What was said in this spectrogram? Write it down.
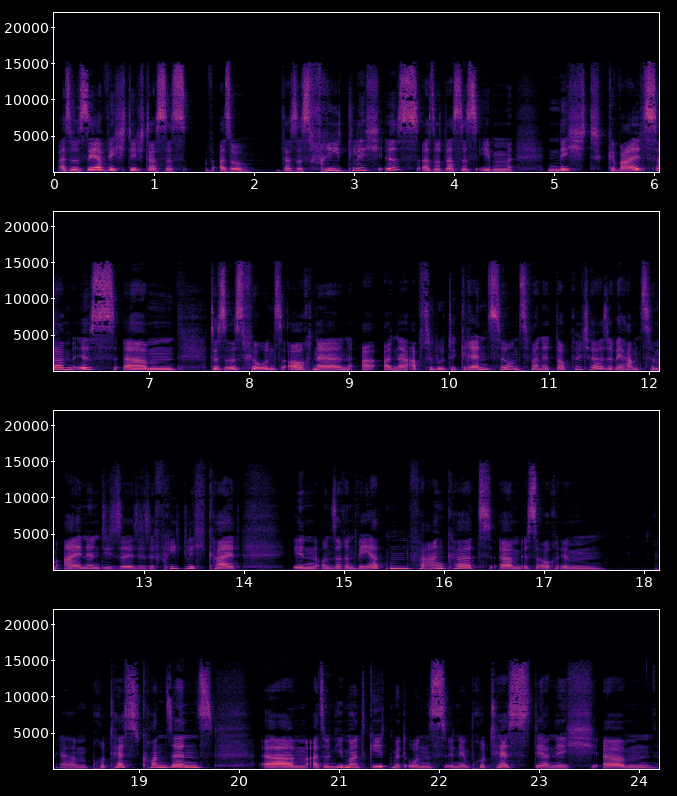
also sehr wichtig, dass es, also dass es friedlich ist, also dass es eben nicht gewaltsam ist. Ähm, das ist für uns auch eine, eine absolute Grenze und zwar eine doppelte. Also wir haben zum einen diese, diese Friedlichkeit in unseren Werten verankert, ähm, ist auch im ähm, Protestkonsens. Ähm, also niemand geht mit uns in den Protest, der nicht ähm,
